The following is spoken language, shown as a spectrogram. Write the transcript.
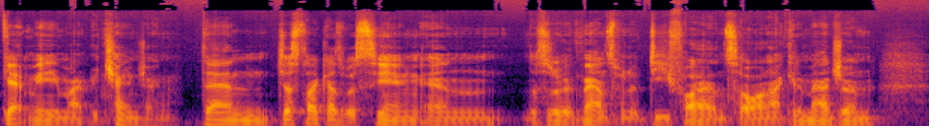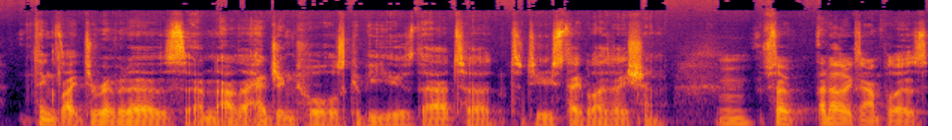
get me might be changing, then just like as we're seeing in the sort of advancement of DeFi and so on, I can imagine things like derivatives and other hedging tools could be used there to, to do stabilization. Mm. So another example is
